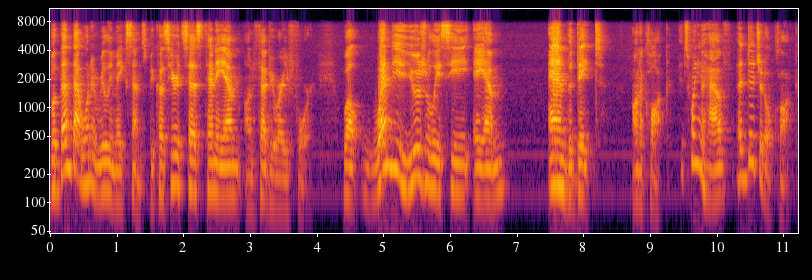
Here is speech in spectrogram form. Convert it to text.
But then that wouldn't really make sense because here it says 10 a.m. on February 4. Well, when do you usually see a.m. and the date on a clock? It's when you have a digital clock.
